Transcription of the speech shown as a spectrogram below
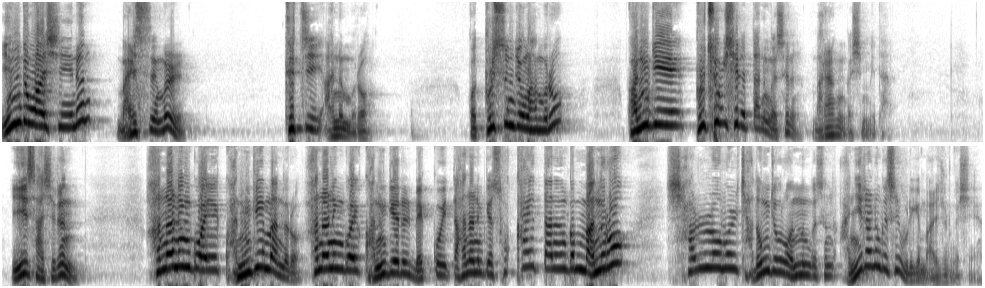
인도하시는 말씀을 듣지 않으므로 곧 불순종함으로 관계에 불충실했다는 것을 말하는 것입니다. 이 사실은 하나님과의 관계만으로 하나님과의 관계를 맺고 있다 하나님께 속하였다는 것만으로 샬롬을 자동적으로 얻는 것은 아니라는 것을 우리에게 말해주는 것이에요.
